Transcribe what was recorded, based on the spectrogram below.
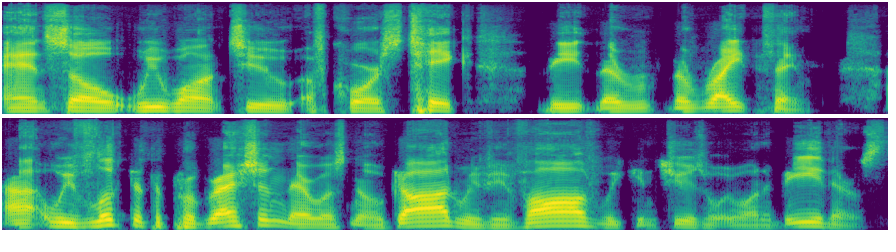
And so we want to, of course, take the, the, the right thing. Uh, we've looked at the progression. There was no God. We've evolved. We can choose what we want to be. There's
